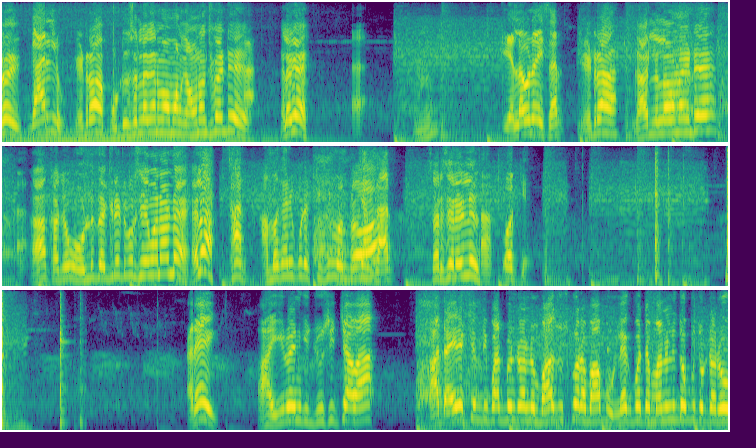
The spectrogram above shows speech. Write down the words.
రేయ్. గారెలు. ఏంట్రా ప్రొడ్యూసర్ మమ్మల్ని గమనించమేంటి? ఇలాగే ఎలా ఉన్నాయి సార్? ఏంట్రా గారెలు ఎలా ఉన్నాయంటే? ఆ, కొంచెం ఒళ్ళు దగ్గర కూడా అండి ఎలా? సార్ అమ్మగారికి కూడా టిఫిన్ పంపించాను సార్. సరే సరే వెళ్ళు. ఓకే. అరే ఆ హీరోయిన్కి జ్యూస్ ఇచ్చావా? ఆ డైరెక్షన్ డిపార్ట్మెంట్ వాళ్ళని బాగా చూసుకోరా బాబు లేకపోతే మనల్ని దొబ్బుతుంటారు.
